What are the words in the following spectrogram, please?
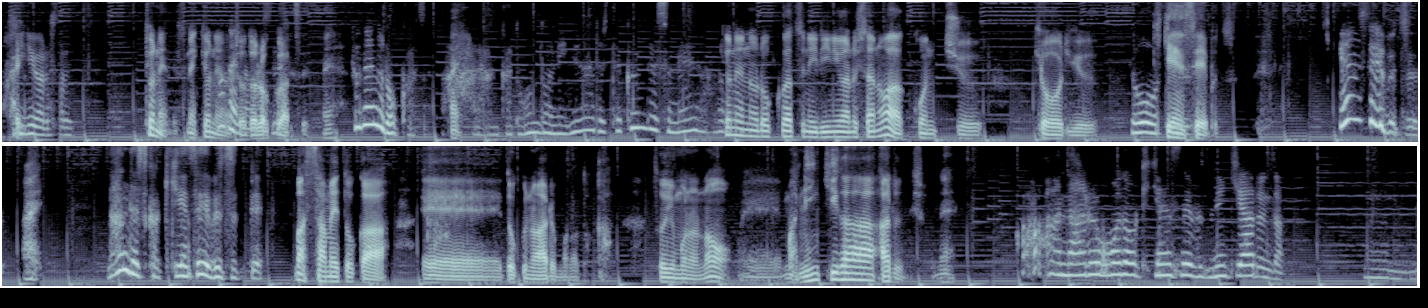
はいリニューアルされて、去年ですね。去年のちょうど6去年なん月ですね。去年の6月。はいあなんかどんどんリニューアルしていくんですね。去年の6月にリニューアルしたのは昆虫、恐竜、危危険生物ですね。危険生物？はい。何ですか危険生物って？まあ、サメとか、えー毒のあるものとか、そういうものの、えーまあ、人気があるんでしょうね。ああ、なるほど。危険生物人気あるんだ。うーん。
